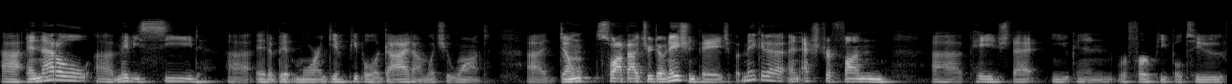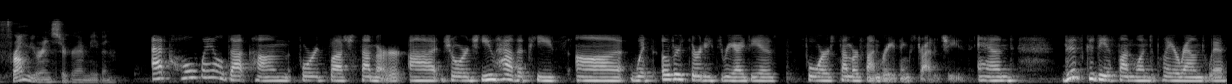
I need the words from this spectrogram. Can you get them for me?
Uh, and that'll uh, maybe seed uh, it a bit more and give people a guide on what you want. Uh, don't swap out your donation page, but make it a, an extra fun uh, page that you can refer people to from your Instagram, even. At wholewhale.com forward slash summer, uh, George, you have a piece uh, with over 33 ideas for summer fundraising strategies. And this could be a fun one to play around with.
